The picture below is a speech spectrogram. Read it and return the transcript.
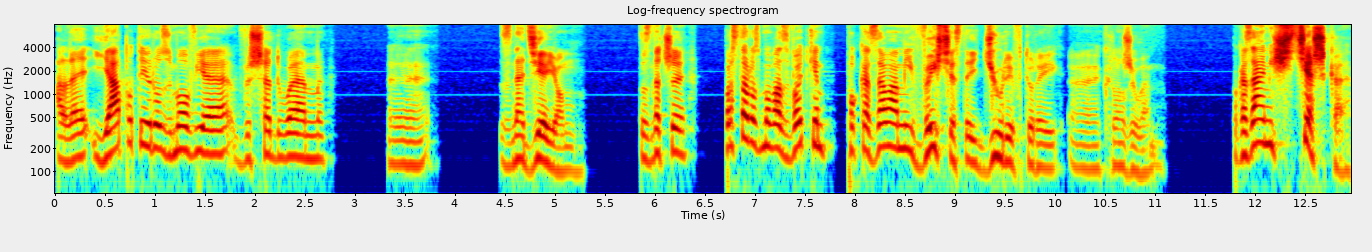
Ale ja po tej rozmowie wyszedłem y, z nadzieją. To znaczy, prosta rozmowa z Wojtkiem pokazała mi wyjście z tej dziury, w której y, krążyłem. Pokazała mi ścieżkę.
